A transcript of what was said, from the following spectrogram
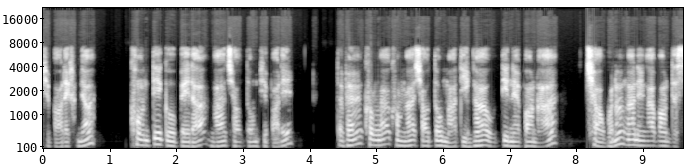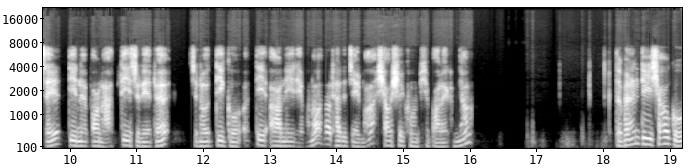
ဖြစ်ပါတယ်ခင်ဗျာခွန်1ကိုပယ်တာ963ဖြစ်ပါတယ်တပန်းခွန်9ခွန်963မှာဒီ9ကို1နဲ့ပေါင်းတာ6ပေါ့နော်9နဲ့9ပေါင်း30 1နဲ့ပေါင်းတာ1ဆိုတဲ့အတွက် ကျွန်တော်1ကို1အားနေတယ်ပေါ့နော်နောက်ထပ်တစ်ကြိမ်မှာ68ခွန်ဖြစ်ပါတယ်ခင်ဗျာတပန်းဒီ6ကို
